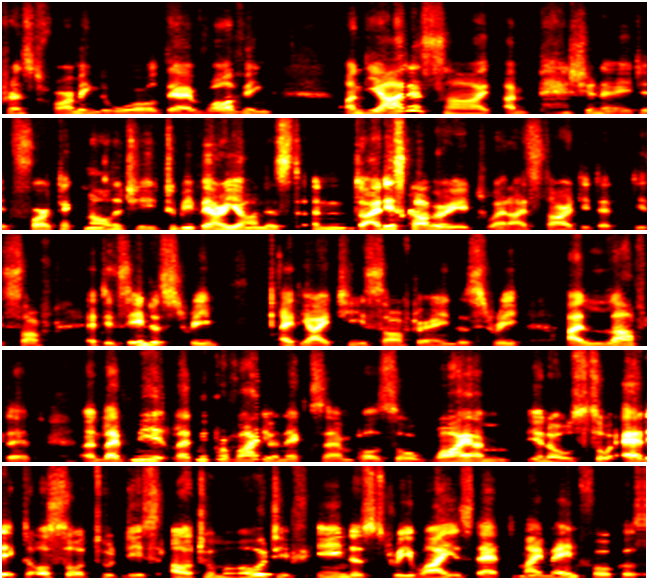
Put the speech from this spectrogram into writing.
transforming the world, they're evolving on the other side, I'm passionate for technology, to be very honest. And I discovered it when I started at this soft at this industry, at the IT software industry. I loved it. And let me let me provide you an example. So why I'm, you know, so addict also to this automotive industry. Why is that my main focus?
